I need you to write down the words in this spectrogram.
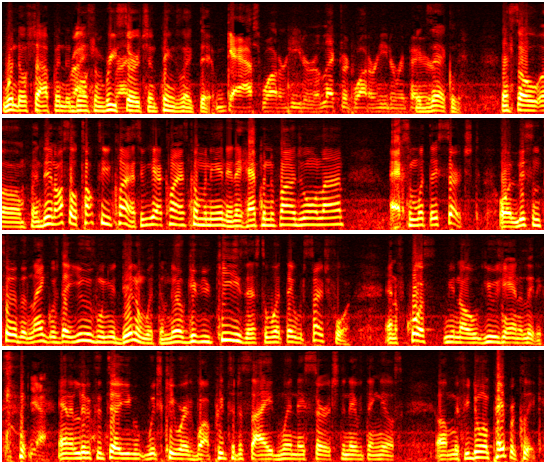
window shopping or doing Right, some right. research and things like that. Gas water heater, electric water heater repair. Exactly. And so, um, and then also talk to your clients. If you got clients coming in and they happen to find you online, ask them what they searched or listen to the language they use when you're dealing with them. They'll give you keys as to what they would search for. And of course, you know, use your analytics. Yeah. analytics will tell you which keywords brought people to the site, when they searched, and everything else. Um, if you're doing pay per click,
